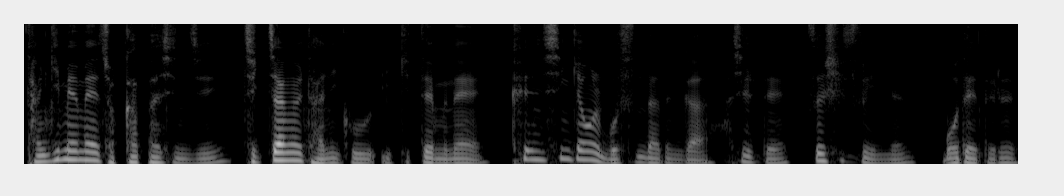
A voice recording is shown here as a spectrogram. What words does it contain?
단기 매매에 적합하신지 직장을 다니고 있기 때문에 큰 신경을 못 쓴다든가 하실 때 쓰실 수 있는 모델들을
